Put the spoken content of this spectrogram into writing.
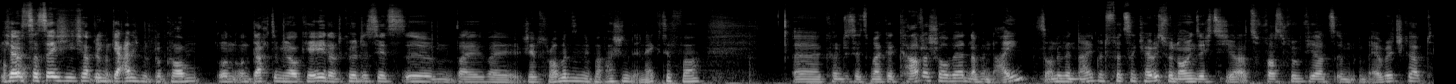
Ich habe es tatsächlich, ich habe ihn gar nicht mitbekommen und, und dachte mir, okay, dann könnte es jetzt, ähm, weil, weil James Robinson überraschend inactive war, äh, könnte es jetzt Michael Carter Show werden, aber nein, Donovan Knight mit 14 Carries für 69 Yards, fast 5 Yards im, im Average gehabt.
